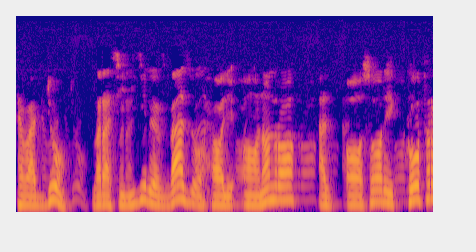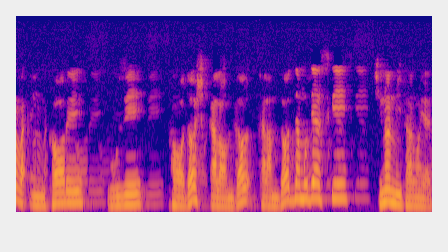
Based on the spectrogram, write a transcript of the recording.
توجه و رسیدگی به وضع و حال آنان را از آثار کفر و انکار روز پاداش قلمداد نموده است که چنان میفرماید.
